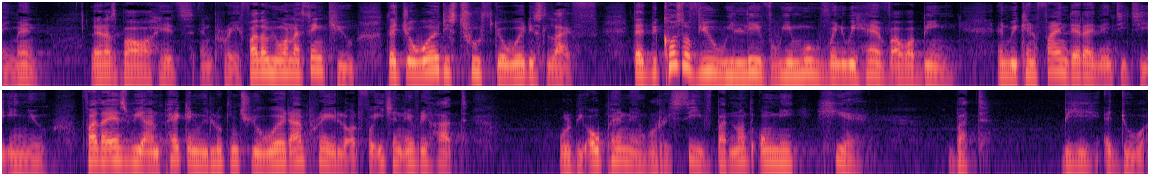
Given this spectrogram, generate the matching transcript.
Amen. Let us bow our heads and pray. Father, we want to thank you that your word is truth, your word is life. That because of you, we live, we move, and we have our being. And we can find that identity in you. Father, as we unpack and we look into your word, I pray, Lord, for each and every heart will be open and will receive, but not only hear, but be a doer.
